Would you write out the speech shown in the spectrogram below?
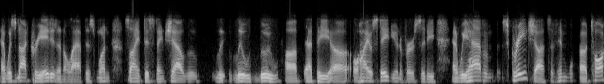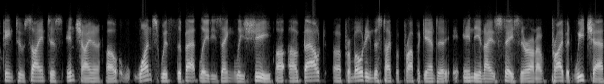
and was not created in a lab. There's one scientist named Xiao Lu, Liu Lu uh, at the uh, Ohio State University, and we have screenshots of him uh, talking to scientists in China, uh, once with the bat lady Zheng Li Shi, uh, about uh, promoting this type of propaganda in the United States. They're on a private WeChat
